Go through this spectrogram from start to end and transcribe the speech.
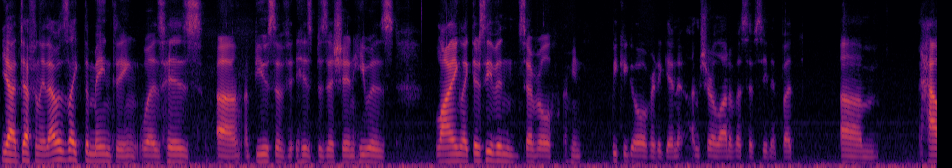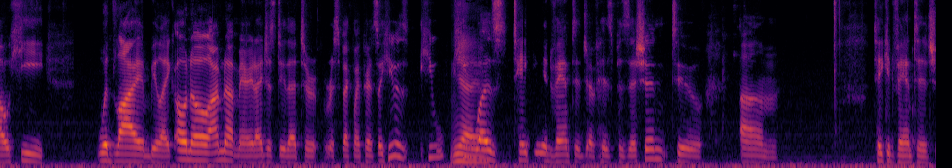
Yeah, definitely. That was like the main thing was his uh, abuse of his position. He was lying. Like there's even several. I mean, we could go over it again. I'm sure a lot of us have seen it, but um, how he would lie and be like, "Oh no, I'm not married. I just do that to respect my parents." So he was he Yeah, he yeah. was taking advantage of his position to um take advantage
